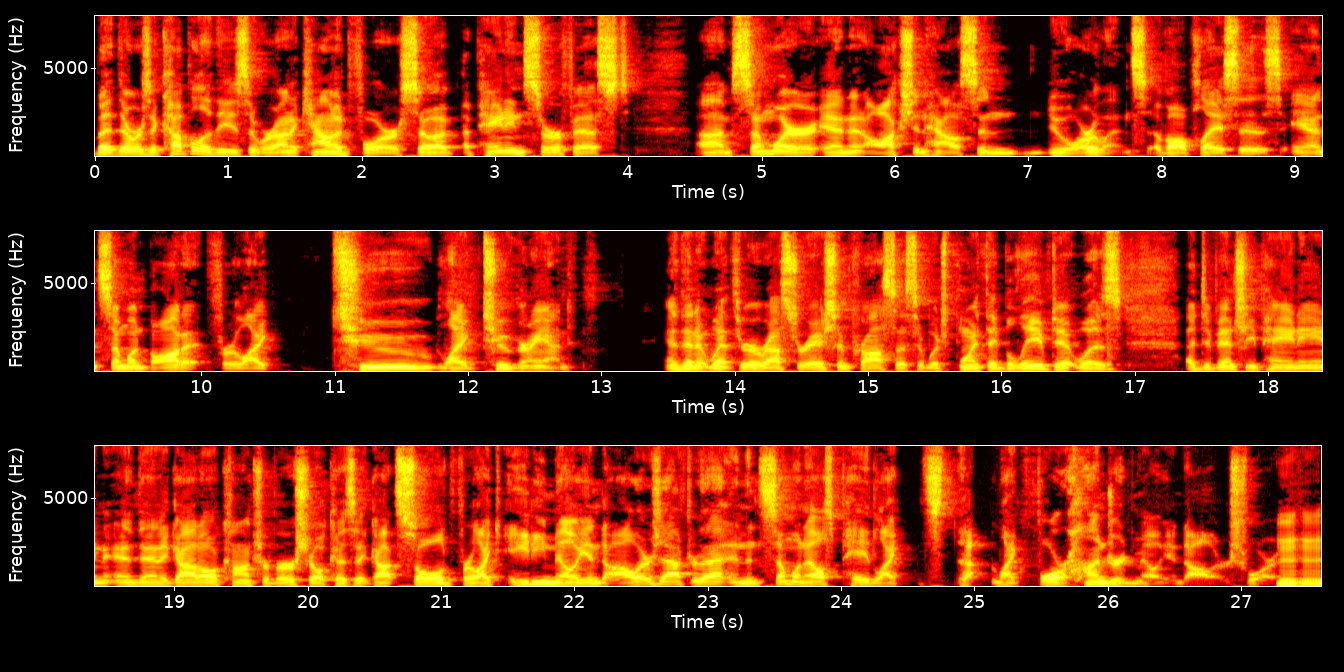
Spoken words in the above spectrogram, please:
But there was a couple of these that were unaccounted for. So a, a painting surfaced. Um, somewhere in an auction house in New Orleans, of all places, and someone bought it for like two, like two grand and then it went through a restoration process, at which point they believed it was a Da Vinci painting. And then it got all controversial because it got sold for like $80 million after that. And then someone else paid like, like $400 million for it. Mm-hmm.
